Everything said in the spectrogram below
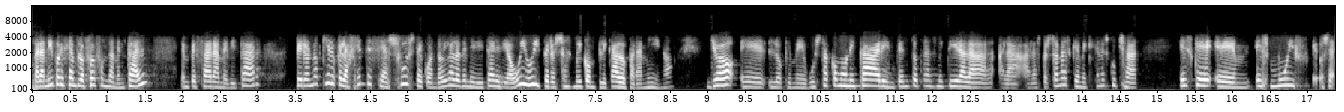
Para mí, por ejemplo, fue fundamental empezar a meditar, pero no quiero que la gente se asuste cuando oiga lo de meditar y diga, uy, uy, pero eso es muy complicado para mí, ¿no? Yo lo que me gusta comunicar, intento transmitir a, la, a, la, las personas que me quieren escuchar, es que eh, es muy, o sea,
